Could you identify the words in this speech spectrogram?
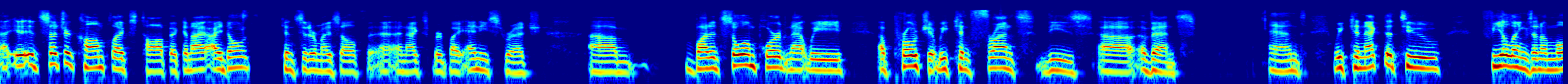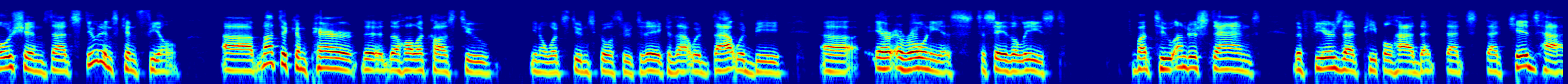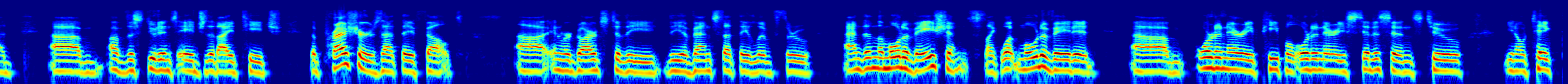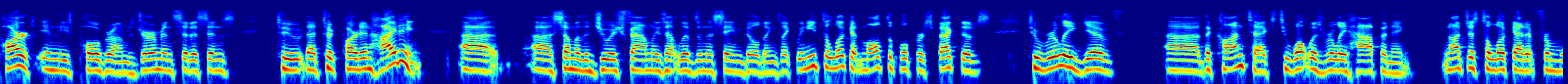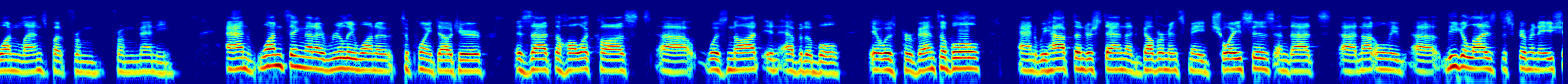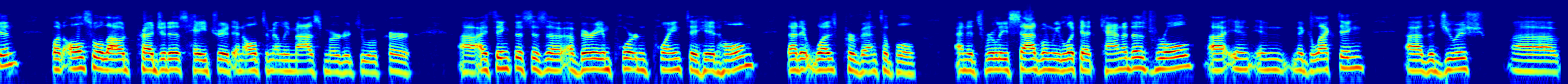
Uh, it's such a complex topic, and I, I don't consider myself an expert by any stretch. Um, but it's so important that we approach it, we confront these uh, events, and we connect it to feelings and emotions that students can feel. Uh, not to compare the, the Holocaust to you know what students go through today because that would that would be uh, er- erroneous to say the least but to understand the fears that people had that that that kids had um, of the students age that i teach the pressures that they felt uh, in regards to the the events that they lived through and then the motivations like what motivated um, ordinary people ordinary citizens to you know take part in these pogroms german citizens to that took part in hiding uh, uh, some of the Jewish families that lived in the same buildings. Like we need to look at multiple perspectives to really give uh, the context to what was really happening. not just to look at it from one lens, but from from many. And one thing that I really want to, to point out here is that the Holocaust uh, was not inevitable. It was preventable. And we have to understand that governments made choices and that uh, not only uh, legalized discrimination, but also allowed prejudice, hatred, and ultimately mass murder to occur. Uh, I think this is a, a, very important point to hit home that it was preventable. And it's really sad when we look at Canada's role uh, in, in neglecting uh, the Jewish uh,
